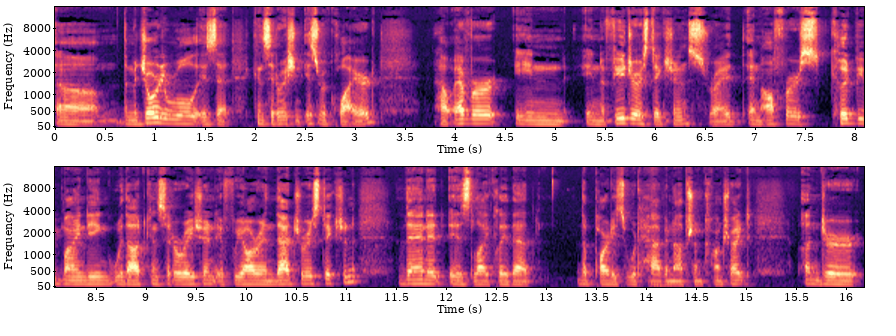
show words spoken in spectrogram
um, the majority rule is that consideration is required. However, in in a few jurisdictions, right, and offers could be binding without consideration. If we are in that jurisdiction, then it is likely that the parties would have an option contract under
